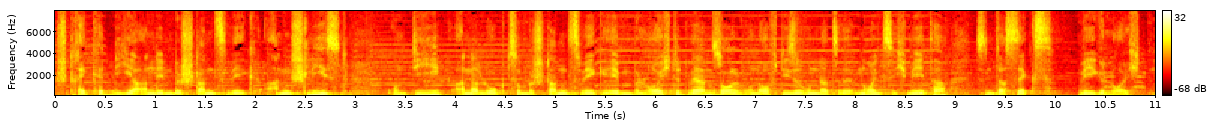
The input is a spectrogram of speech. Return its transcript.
Strecke, die ja an den Bestandsweg anschließt und die analog zum Bestandsweg eben beleuchtet werden soll. Und auf diese 190 Meter sind das sechs Wegeleuchten.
